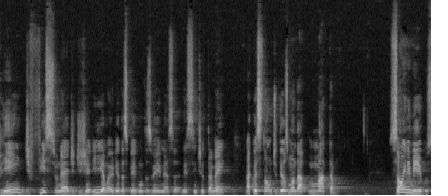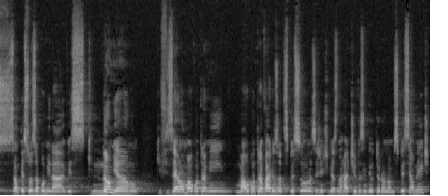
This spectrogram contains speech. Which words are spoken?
bem difícil né, de digerir, a maioria das perguntas veio nessa, nesse sentido também, a questão de Deus mandar, mata. São inimigos, são pessoas abomináveis, que não me amam, que fizeram mal contra mim, mal contra várias outras pessoas, a gente vê as narrativas em Deuteronômio especialmente,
